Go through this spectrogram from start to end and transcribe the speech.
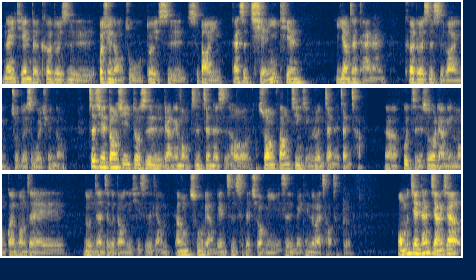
那一天的客队是魏全龙，主队是石豹鹰。但是前一天一样在台南，客队是石豹鹰，主队是魏全龙。这些东西都是两联盟之争的时候，双方进行论战的战场。那不止说两联盟官方在论战这个东西，其实两当初两边支持的球迷也是每天都在吵这个。我们简单讲一下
